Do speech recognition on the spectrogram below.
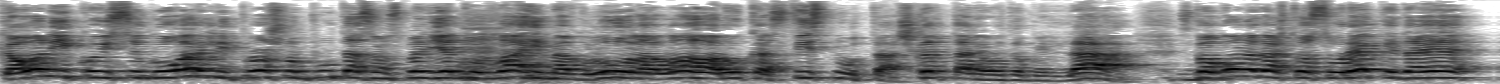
kao oni koji su govorili prošlom puta sam spomenuo jednu Allahi maglula, Allahova ruka stisnuta, škrtane od obillah, zbog onoga što su rekli da je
